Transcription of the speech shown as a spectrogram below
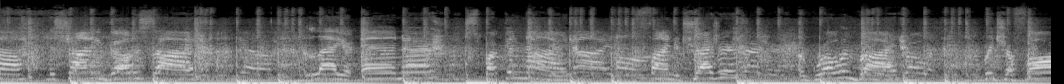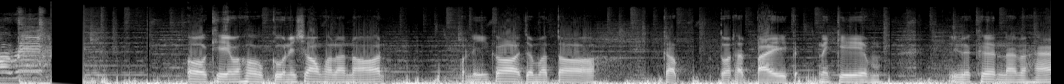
Yeah, the shining golden side. Let your inner spark ignite. Find a treasure, a growing bright. Reach out for it. โอเคมาพบกับกูในช่องพารานอสวันนี้ก็จะมาต่อกับตัวถัดไปในเกม l ิเลเคิลนะนะฮะ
